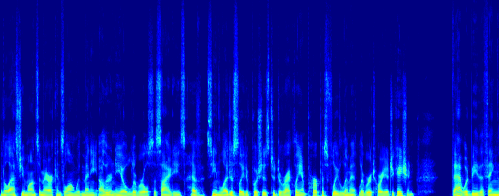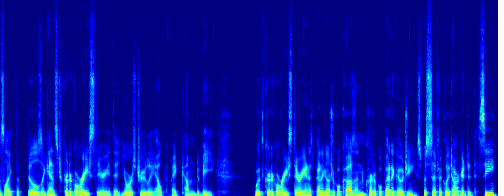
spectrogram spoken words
In the last few months, Americans, along with many other neoliberal societies, have seen legislative pushes to directly and purposefully limit liberatory education. That would be the things like the bills against critical race theory that yours truly helped make come to be, with critical race theory and its pedagogical cousin, critical pedagogy, specifically targeted. See?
